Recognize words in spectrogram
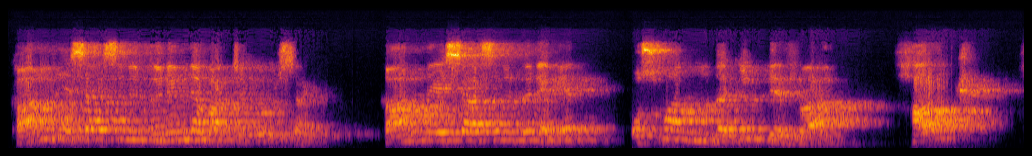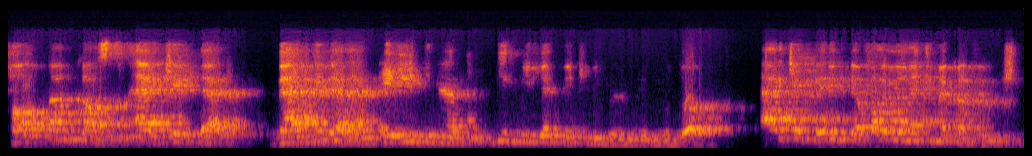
Kanun esasının önemine bakacak olursak, kanun esasının önemi Osmanlı'da ilk defa halk, halktan kastım erkekler, vergi veren 50 bin bir milletvekili görülüyordu. Erkekler ilk defa yönetime katılmıştı.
